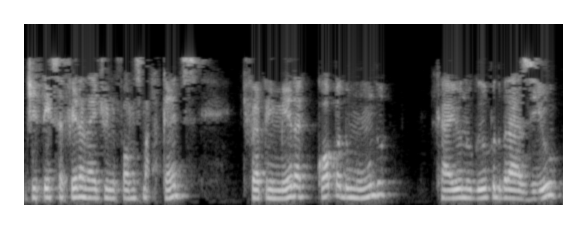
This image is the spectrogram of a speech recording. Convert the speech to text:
de terça-feira, né, de uniformes marcantes, que foi a primeira Copa do Mundo, caiu no grupo do Brasil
